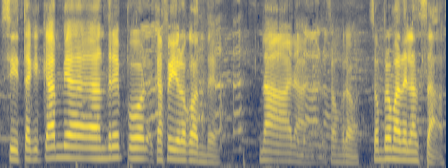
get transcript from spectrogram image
Sí, está que cambia Andrés por Café Yoroconde. No, no, no, No, no. son bromas. Son bromas de lanzados.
